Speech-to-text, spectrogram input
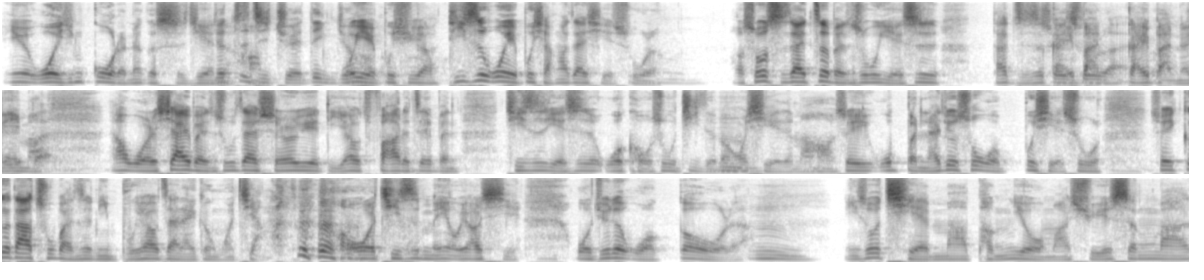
因为我已经过了那个时间了，就自己决定就我也不需要。其实我也不想要再写书了。啊，说实在，这本书也是它只是改版改版而已嘛。然后我的下一本书在十二月底要发的这本，其实也是我口述记者帮我写的嘛哈。所以我本来就说我不写书了，所以各大出版社你不要再来跟我讲了。我其实没有要写，我觉得我够了。嗯。你说钱吗？朋友吗？学生吗？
